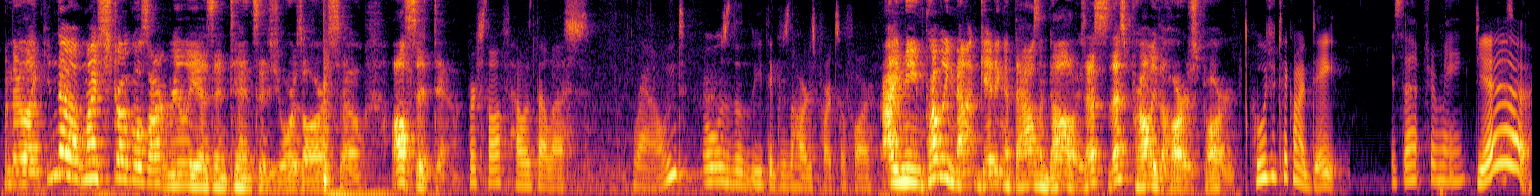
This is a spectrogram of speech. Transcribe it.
when they're like, no, my struggles aren't really as intense as yours are. So I'll sit down. First off, how was that last round? What was the you think was the hardest part so far? I mean, probably not getting a thousand dollars. That's that's probably the hardest part. Who would you take on a date? Is that for me? Yeah.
